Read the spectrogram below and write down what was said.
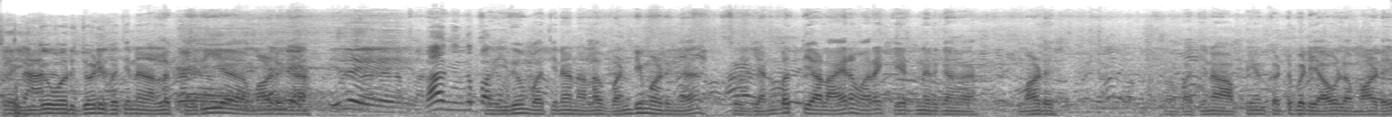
ஸோ இங்கே ஒரு ஜோடி பார்த்தீங்கன்னா நல்ல பெரிய மாடுங்க. இதுவும் பார்த்தீங்கன்னா நல்லா வண்டி மாடுங்க. ஸோ எண்பத்தி ஏழாயிரம் வரை கேட்டுன்னு இருக்காங்க மாடு. ஸோ பார்த்தீங்கன்னா அப்பயும் கட்டுப்படி ஆகல மாடு.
